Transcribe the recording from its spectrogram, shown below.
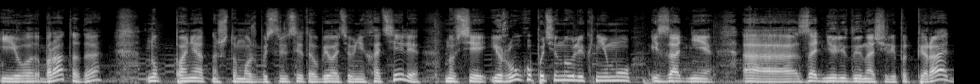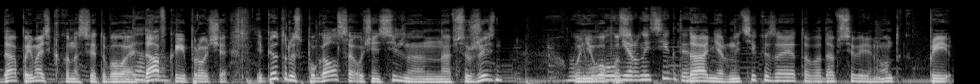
и его брата, да, ну, понятно, что, может быть, стрельцы-то убивать его не хотели, но все и руку потянули к нему, и задние, э, задние ряды начали подпирать, да, понимаете, как у нас все это бывает, Да, давка и прочее. И Петр испугался очень сильно на всю жизнь. У, него был пос- нервный тик, да? Да, нервный тик из-за этого, да, все время. Он при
